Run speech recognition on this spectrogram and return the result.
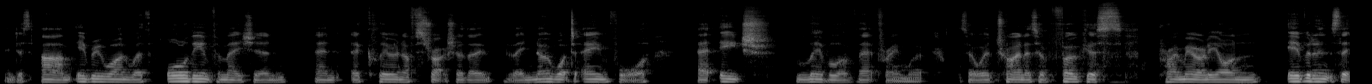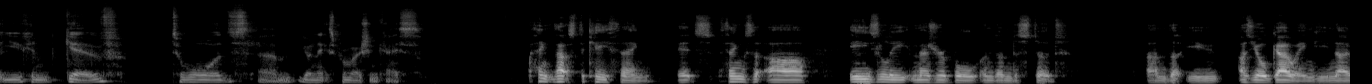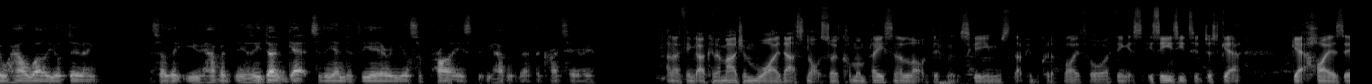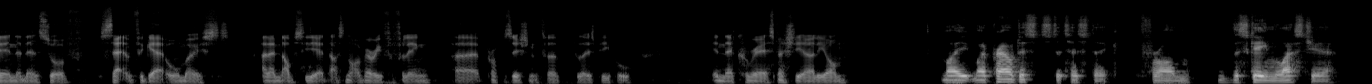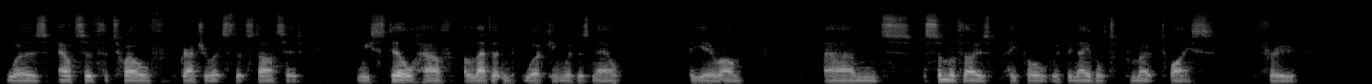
and just arm everyone with all of the information and a clear enough structure that they know what to aim for at each level of that framework. So we're trying to sort of focus primarily on evidence that you can give towards um, your next promotion case. I think that's the key thing. It's things that are easily measurable and understood, and that you, as you're going, you know how well you're doing, so that you haven't, you don't get to the end of the year and you're surprised that you haven't met the criteria. And I think I can imagine why that's not so commonplace in a lot of different schemes that people could apply for. I think it's it's easy to just get get hires in and then sort of set and forget almost. And then obviously, yeah, that's not a very fulfilling uh, proposition for, for those people in their career, especially early on. My my proudest statistic from the scheme last year was out of the 12 graduates that started, we still have 11 working with us now a year on. And some of those people we've been able to promote twice through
